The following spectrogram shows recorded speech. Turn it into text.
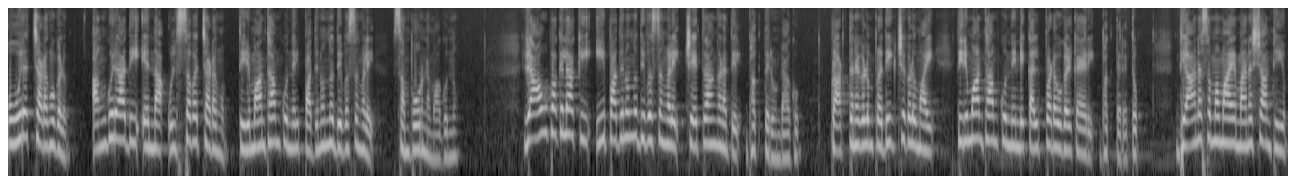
പൂരച്ചടങ്ങുകളും അങ്കുരാദി എന്ന ഉത്സവ ചടങ്ങും തിരുമാന്താം കുന്നിൽ പതിനൊന്ന് ദിവസങ്ങളിൽ സമ്പൂർണമാകുന്നു. രാവു പകലാക്കി ഈ പതിനൊന്ന് ദിവസങ്ങളിൽ ക്ഷേത്രാങ്കണത്തിൽ ഭക്തരുണ്ടാകും. പ്രാർത്ഥനകളും പ്രതീക്ഷകളുമായി തിരുമാന്താം കുന്നിന്റെ കൽപ്പടവുകൾ കയറി ഭക്തരെത്തും. ധ്യാനസമമായ മനഃശാന്തിയും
